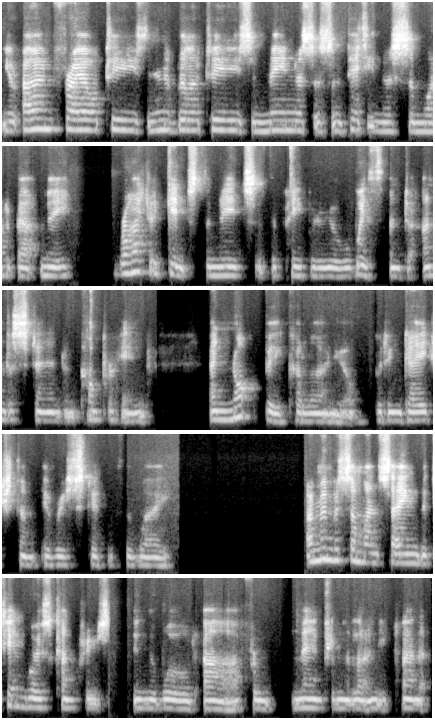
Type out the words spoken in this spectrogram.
your own frailties and inabilities and meannesses and pettiness and what about me, right against the needs of the people you're with and to understand and comprehend and not be colonial, but engage them every step of the way. I remember someone saying the 10 worst countries in the world are from Man from the Lonely Planet,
